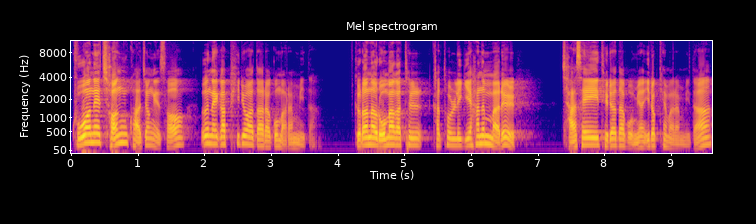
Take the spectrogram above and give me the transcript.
구원의 전 과정에서 은혜가 필요하다라고 말합니다. 그러나 로마 가톨릭이 하는 말을 자세히 들여다보면 이렇게 말합니다.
